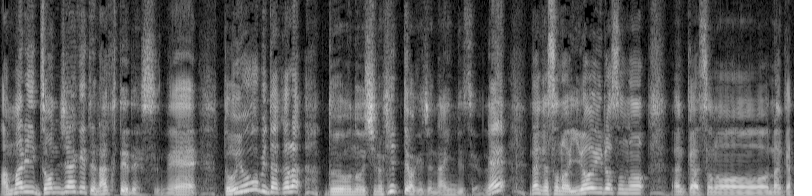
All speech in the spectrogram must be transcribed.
あまり存じ上げてなくてですね、土曜日だから土曜の牛の日ってわけじゃないんですよね。なんかその、いろいろその、なんかその、なんか、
